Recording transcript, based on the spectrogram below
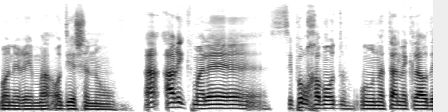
בואו נראה מה עוד יש לנו. אה, אריק מלא סיפור חמוד, הוא נתן לקלאוד AI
